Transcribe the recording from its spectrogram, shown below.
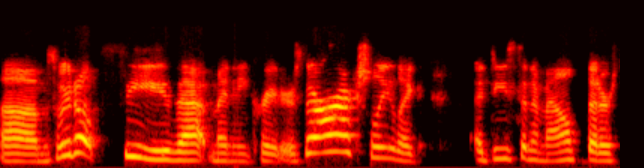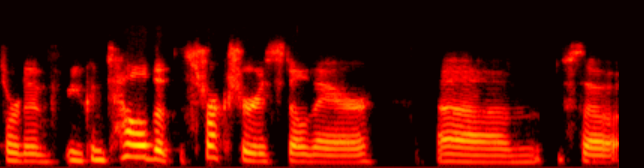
Um, so we don't see that many craters. There are actually like a decent amount that are sort of you can tell that the structure is still there, Um, so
